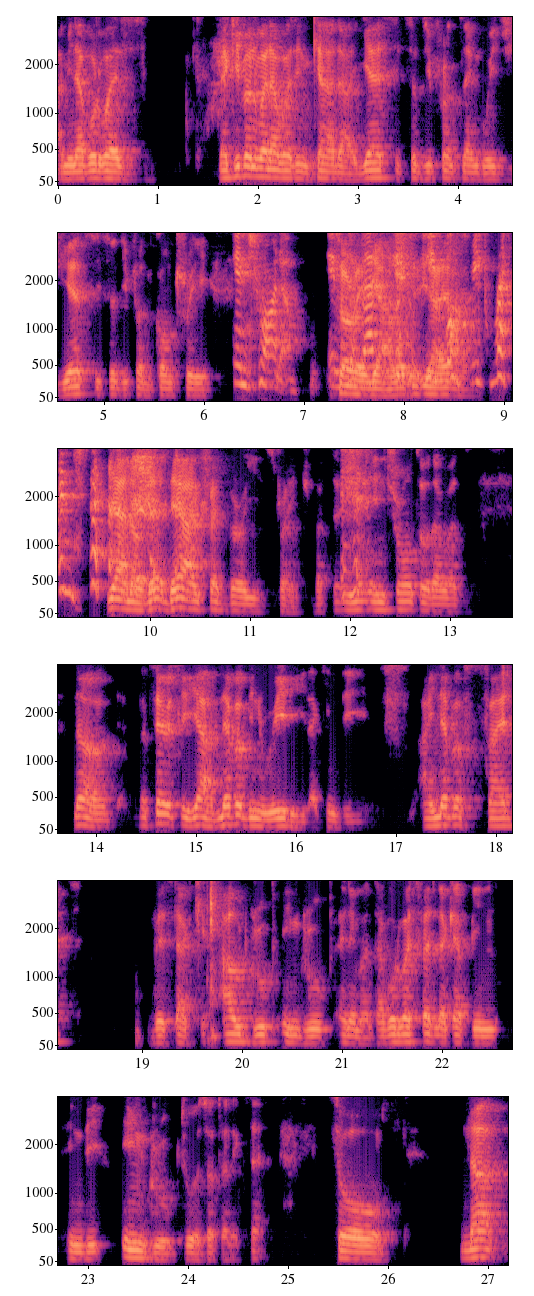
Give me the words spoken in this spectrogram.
I mean, I've always, like, even when I was in Canada, yes, it's a different language. Yes, it's a different country. In Toronto. In Sorry, Quebec, yeah. people yeah, yeah. speak French. yeah, no, there, there I felt very strange. But in, in Toronto, that was no, but seriously, yeah, I've never been really like in the. I never felt this like out group in group element. I've always felt like I've been in the in group to a certain extent. So now,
